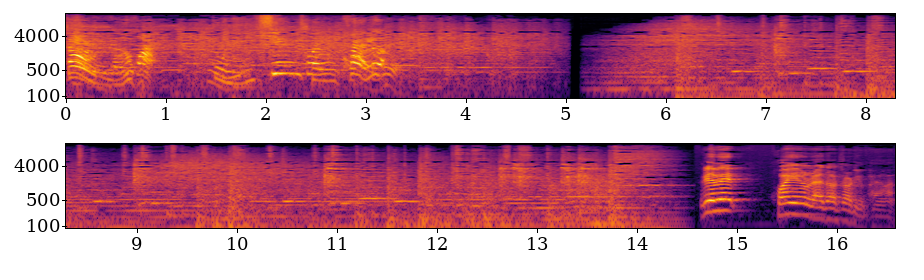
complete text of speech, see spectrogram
赵宇文化，祝您新春快乐！列位，欢迎来到这里拍案。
